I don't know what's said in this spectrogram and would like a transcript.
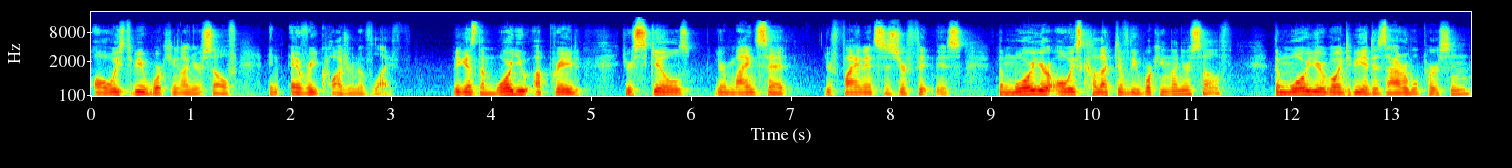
always to be working on yourself in every quadrant of life. Because the more you upgrade your skills, your mindset, your finances, your fitness, the more you're always collectively working on yourself, the more you're going to be a desirable person,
